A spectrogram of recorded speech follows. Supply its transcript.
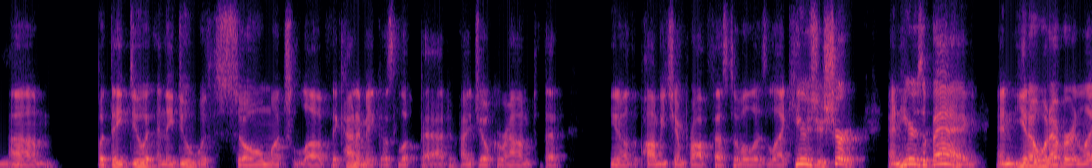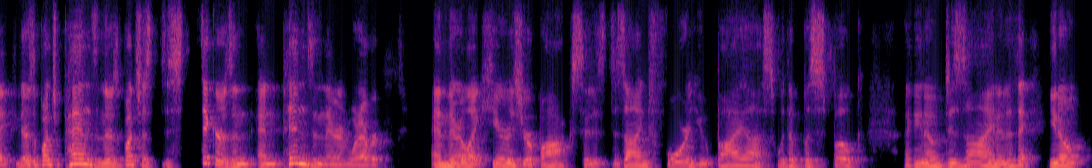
Mm-hmm. Um, but they do it and they do it with so much love. They kind of make us look bad. I joke around that, you know, the Palm Beach Improv Festival is like, here's your shirt and here's a bag and, you know, whatever. And like, there's a bunch of pens and there's a bunch of stickers and, and pins in there and whatever. And they're like, here is your box. It is designed for you by us with a bespoke, you know, design. And the thing, you know,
